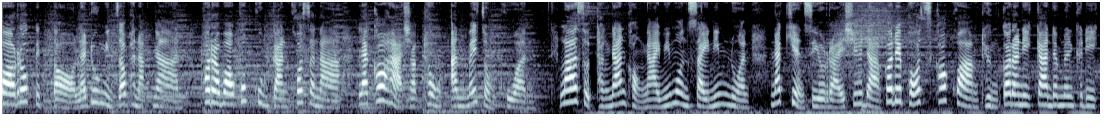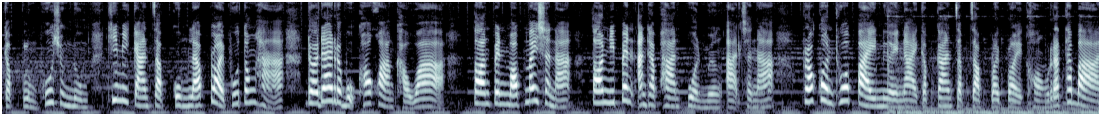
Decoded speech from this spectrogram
บโรคติดต่อ และดูหมิ่นเจ้าพนักงาน พรบควบคุมการโฆษณา และข้อหาชักธงอันไม่สมควร ล่าสุดทางด้านของนายวิมลไซนิ่มนวลนักเขียนซีไรต์ชื่อดังก็ได้โพสต์ข้อความถึงกรณีการดำเนินคดีกับกลุ่มผู้ชุมนุม ที่มีการจับกลุ่มแล้วปล่อยผู้ต้องหา โดยได้ระบุข้อความเขาว่า ตอนเป็นม็อบไม่ชนะ ตอนนี้เป็นอันธพาลป่วนเมืองอาจชนะ เพราะคนทั่วไปเหนื่อยหน่ายกับการจับจับปล่อยๆ ของรัฐบาล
